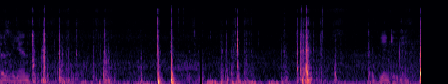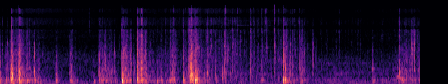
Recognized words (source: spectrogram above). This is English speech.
does it again. Yank it again.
